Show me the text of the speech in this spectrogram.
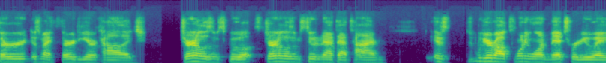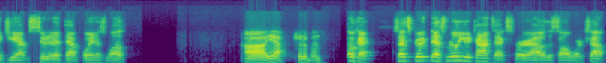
third, it was my third year of college, journalism school, journalism student at that time. It was, we were about 21. Mitch, were you a GM student at that point as well? Uh, yeah, should have been. Okay. So that's good. That's really good context for how this all works out.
